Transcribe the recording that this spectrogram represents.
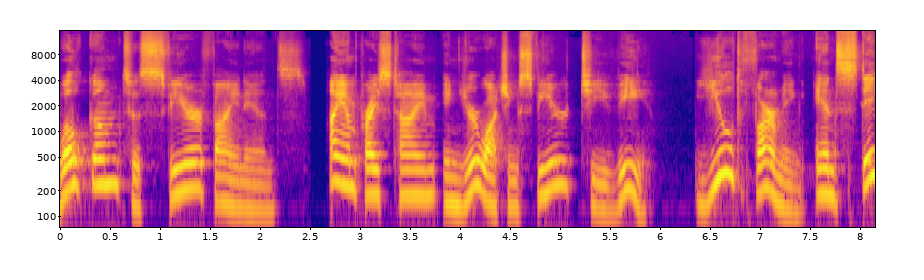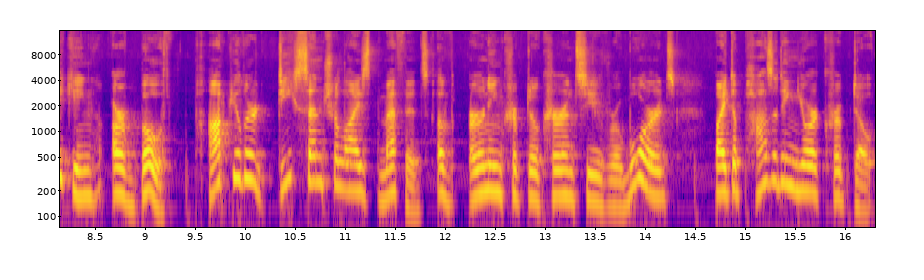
Welcome to Sphere Finance. I am Price Time and you're watching Sphere TV. Yield farming and staking are both popular decentralized methods of earning cryptocurrency rewards by depositing your crypto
